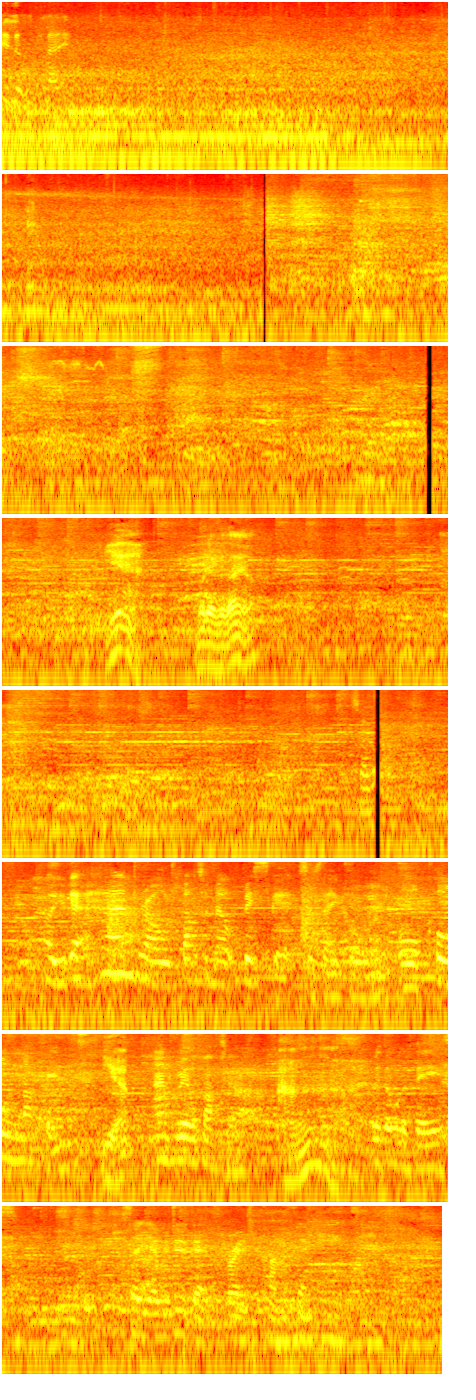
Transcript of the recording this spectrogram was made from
your little plane. Yeah, whatever they are. You get hand-rolled buttermilk biscuits, as they call them, or corn muffins, Yeah. and real butter Ah, with all of these. So yeah, we do get the bread kind of thing.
